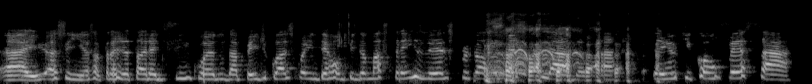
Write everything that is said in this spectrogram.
Ai, assim, essa trajetória de cinco anos da Peide quase foi interrompida umas três vezes por causa da cagada, tá? Tenho que confessar.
